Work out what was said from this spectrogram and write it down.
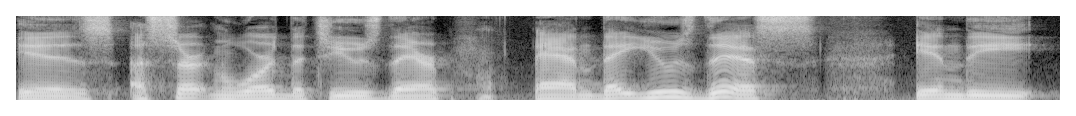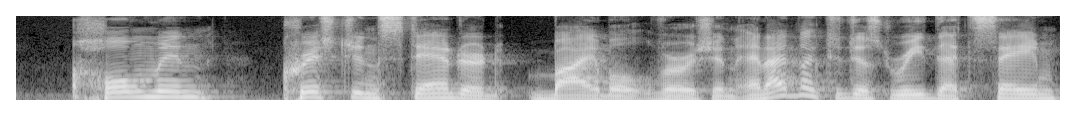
is a certain word that's used there. And they use this in the Holman Christian Standard Bible version. And I'd like to just read that same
